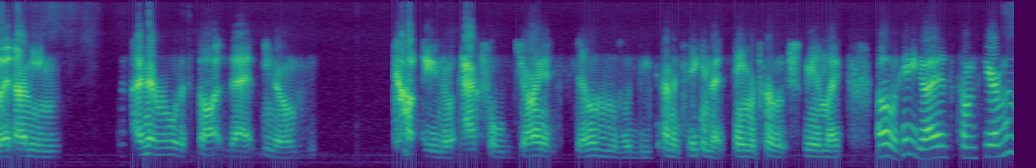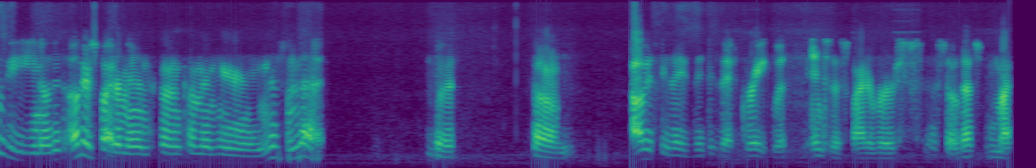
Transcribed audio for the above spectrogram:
but I mean, I never would have thought that, you know, co- you know, actual giant films would be kind of taking that same approach, being like, "Oh, hey guys, come see our movie. You know, this other Spider-Man's going to come in here and this and that." But um, obviously, they they did that great with Into the Spider-Verse, so that's my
